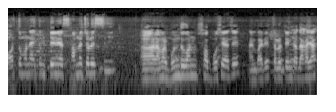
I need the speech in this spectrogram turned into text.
বর্তমানে একদম ট্রেনের সামনে চলে এসেছি। আর আমার বন্ধুগণ সব বসে আছে। আমি বাইরে, চলো ট্রেনটা দেখা যাক।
